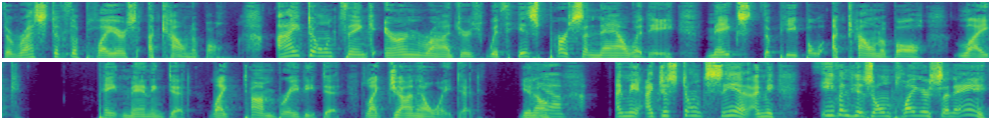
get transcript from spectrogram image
the rest of the players accountable. I don't think Aaron Rodgers, with his personality, makes the people accountable like Peyton Manning did, like Tom Brady did, like John Elway did. You know? Yeah. I mean, I just don't see it. I mean, even his own players said, hey,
